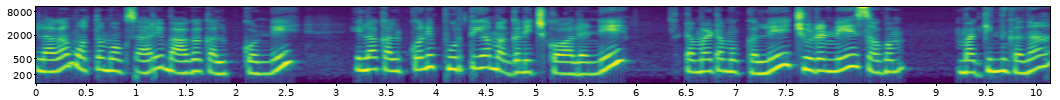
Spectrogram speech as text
ఇలాగా మొత్తం ఒకసారి బాగా కలుపుకోండి. ఇలా కలుపుకొని పూర్తిగా మగ్గనిచ్చుకోవాలండి. టమాటా ముక్కల్ని చూడండి సగం మగ్గింది కదా?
